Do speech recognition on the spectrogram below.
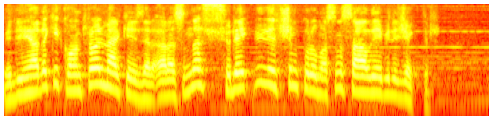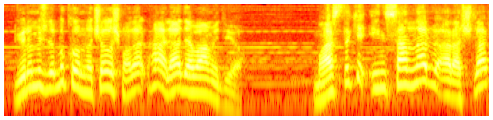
ve dünyadaki kontrol merkezleri arasında sürekli iletişim kurulmasını sağlayabilecektir. Günümüzde bu konuda çalışmalar hala devam ediyor. Mars'taki insanlar ve araçlar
